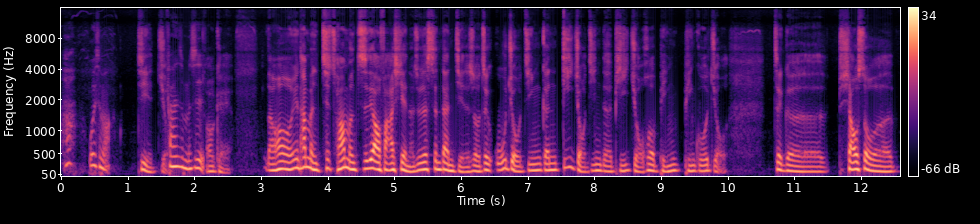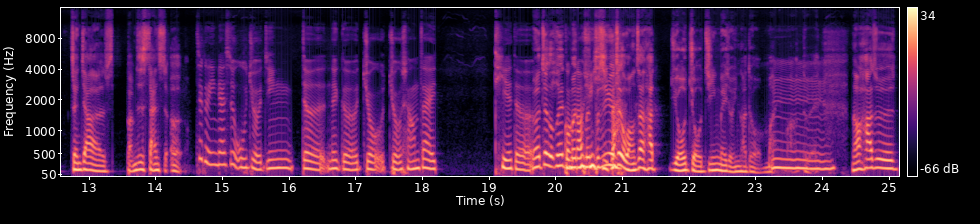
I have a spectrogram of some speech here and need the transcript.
啊？为什么戒酒？发生什么事？OK，然后因为他们从他们资料发现呢，就是圣诞节的时候，这个无酒精跟低酒精的啤酒或苹苹果酒，这个销售额增加了。百分之三十二，这个应该是无酒精的那个酒酒商在贴的。因为这个广告讯息不是因为这个网站它有酒精没酒精它都有卖嘛，嗯、对不对？然后它就是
